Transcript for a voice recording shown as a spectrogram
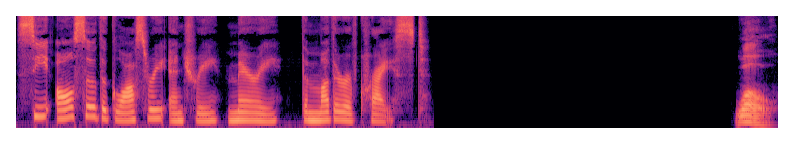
See also the glossary entry Mary, the Mother of Christ. Woe.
